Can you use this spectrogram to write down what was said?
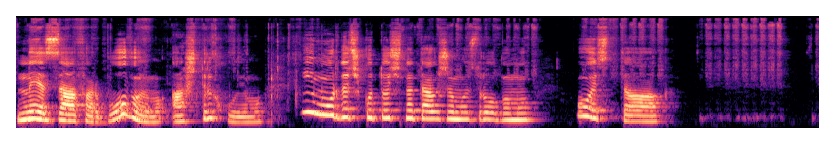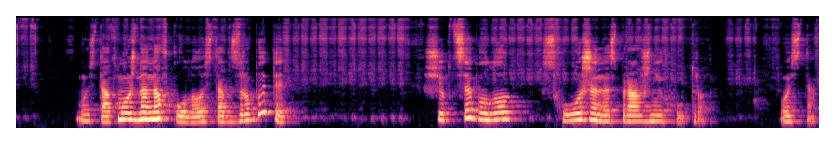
Не зафарбовуємо, а штрихуємо. І мордочку точно так же ми зробимо. Ось так. Ось так. Можна навколо ось так зробити, щоб це було схоже на справжнє хутро. Ось так.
